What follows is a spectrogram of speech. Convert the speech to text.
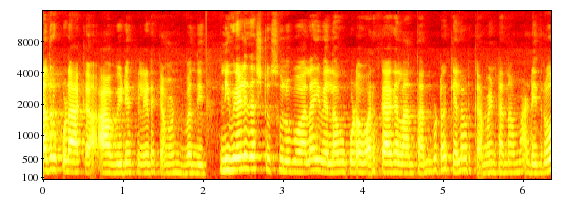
ಆದರೂ ಕೂಡ ಆ ವಿಡಿಯೋ ಕೆಳಗಡೆ ಕಮೆಂಟ್ ಬಂದಿದ್ದು ನೀವು ಹೇಳಿದಷ್ಟು ಸುಲಭವಲ್ಲ ಇವೆಲ್ಲವೂ ಕೂಡ ವರ್ಕ್ ಆಗಲ್ಲ ಅಂತ ಅಂದ್ಬಿಟ್ಟು ಕೆಲವರು ಕಮೆಂಟನ್ನು ಮಾಡಿದರು.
